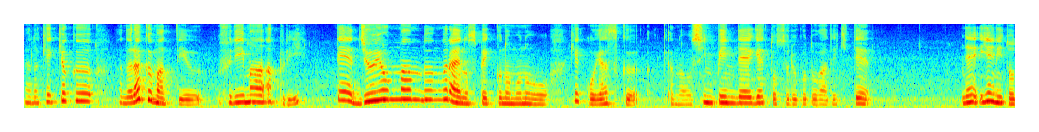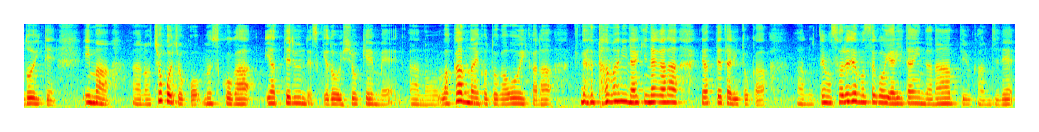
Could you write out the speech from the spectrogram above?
あの結局あのラクマっていうフリーマアプリで14万分ぐらいのスペックのものを結構安くあの新品でゲットすることができて。ね、家に届いて今あのちょこちょこ息子がやってるんですけど一生懸命あの分かんないことが多いから たまに泣きながらやってたりとかあのでもそれでもすごいやりたいんだなっていう感じで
